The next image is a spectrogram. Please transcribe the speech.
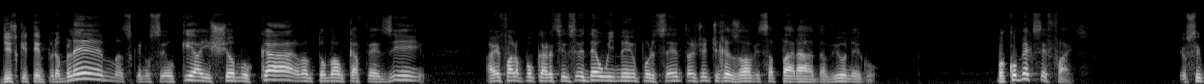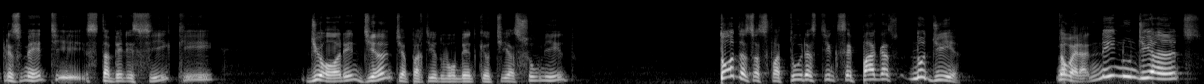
diz que tem problemas, que não sei o que, aí chama o cara, vamos tomar um cafezinho, aí fala para o cara, se você der um 1,5%, a gente resolve essa parada, viu, nego? Mas como é que você faz? Eu simplesmente estabeleci que, de hora em diante, a partir do momento que eu tinha assumido, todas as faturas tinham que ser pagas no dia. Não era nem num dia antes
